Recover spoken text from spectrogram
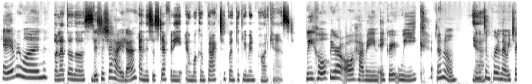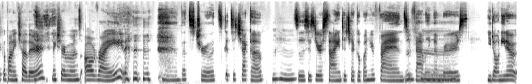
Hey everyone. Hola a todos. This is Shahaira. And this is Stephanie, and welcome back to Cuento Crimen Podcast. We hope we are all having a great week. I don't know. I Yeah. think it's important that we check up on each other, make sure everyone's all right. yeah, that's true. It's good to check up. Mhm. So, this is your sign to check up on your friends, your family Mhm. members. You don't need a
